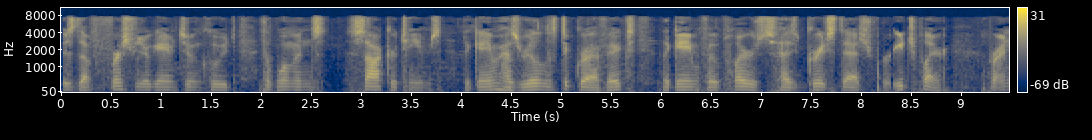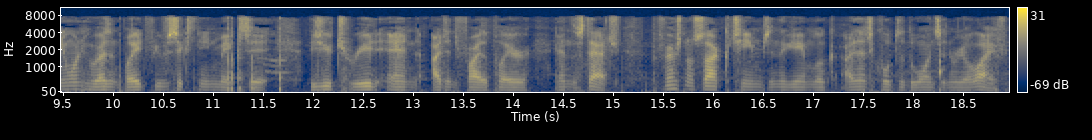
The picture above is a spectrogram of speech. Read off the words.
is the first video game to include the women's soccer teams. The game has realistic graphics. The game for the players has great stats for each player. For anyone who hasn't played, FIFA 16 makes it easier to read and identify the player and the stats. Professional soccer teams in the game look identical to the ones in real life.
